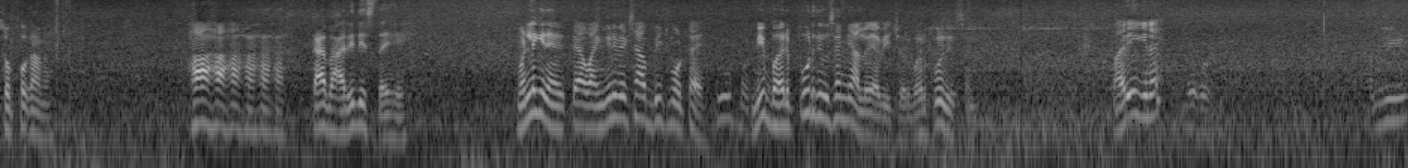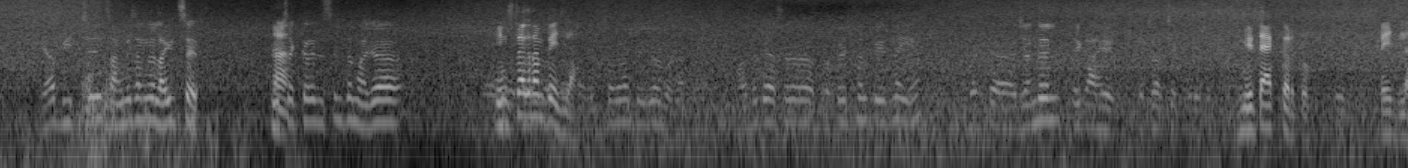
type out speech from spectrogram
सोपं काम आहे. हा हा हा हा हा हा. काय भारी दिसतंय हे. म्हटलं की नाही त्या वांगिणीपेक्षा हा बीच मोठा आहे खूप. मी भरपूर दिवसांनी आलो या बीचवर भरपूर दिवसांनी भारी आहे की नाही हो, हो. आणि या बीचचे चांगले चांगले लाईट्स आहेत ते हा. चेक करायचे असेल तर माझ्या Instagram page ला. इंस्टाग्राम पेजवर बघा माझं ते असं प्रोफेशनल पेज नाही आहे बट जनरल एक आहे त्याच्यावर चेक करू शकतो मी टॅग करतो पेजला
